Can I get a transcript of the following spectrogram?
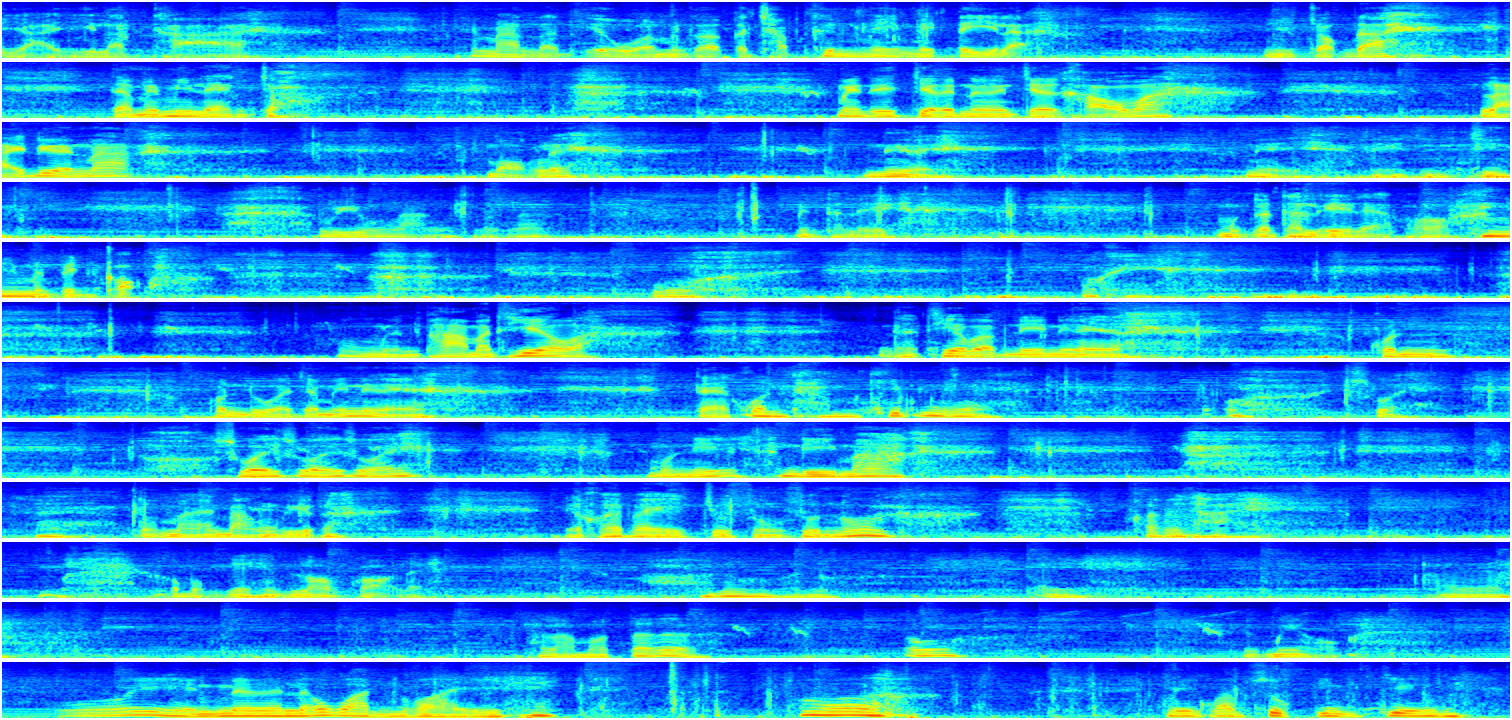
ยายที่รัดขา ให้มันรัดเอวอะมันก็กระชับขึ้นไม่ไม่ตีละมีจ็อกได้ แต่ไม่มีแรงจ็อกไม่ได้เจอเนินเจอเขามา หลายเดือนมาก บอกเลย เหนื่อย เหนื่อยเหนื่อยจริง ๆ วิวข้างหลังสวยมากเป็นทะเล มันก็ทะเลแหละเพราะนี่มันเป็นเกาะโอ้โอเค เหมือนพามาเที่ยวอะเที่ยวแบบนี้เหนื่อยนะคนคนดูอาจจะไม่เหนื่อย แต่คนทำคลิปเหนื่อยโอ้สวย สวยสวยสวยหมุนนี้ดีมากต้นไม้บางวิวนะเดี๋ยวค่อยไปจุดสูงสุดนู่น ค่อยไปถ่าย เขาบอกจะเห็นรอบเกาะเลยนู่นมานู่นไออะไรนะพารามอเตอร์ โอ้นึกไม่ออก โอ้ยเห็นเนินแล้วหวั่นไหวโอ้มีความสุขจริงๆ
